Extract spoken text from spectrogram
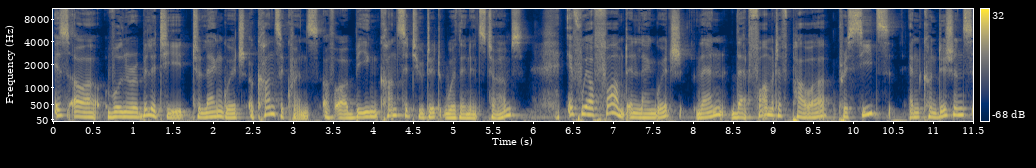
Is our vulnerability to language a consequence of our being constituted within its terms? If we are formed in language, then that formative power precedes and conditions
